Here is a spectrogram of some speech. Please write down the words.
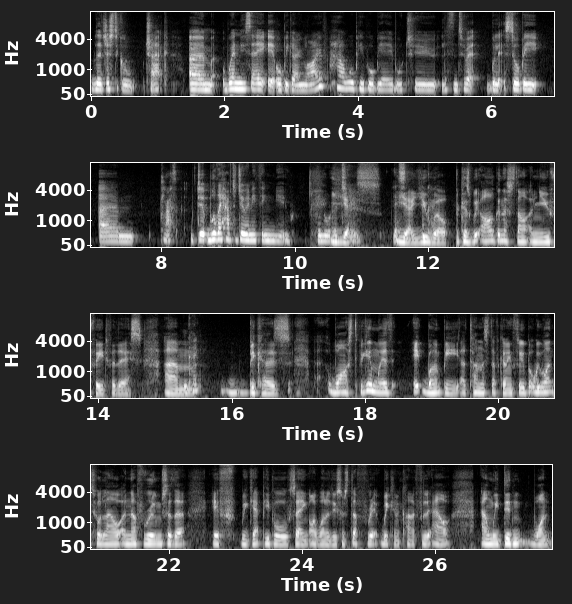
logistical check um, when you say it will be going live how will people be able to listen to it will it still be um, class do, will they have to do anything new in order Yes. to Yes. Yeah, you Okay. will because we are going to start a new feed for this. Um, okay because uh, whilst to begin with it won't be a ton of stuff going through but we want to allow enough room so that if we get people saying oh, i want to do some stuff for it we can kind of fill it out and we didn't want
